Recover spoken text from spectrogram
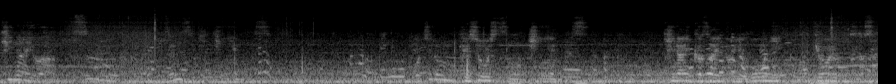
機内は通路を含め全席。もちろん化粧室も禁煙です。機内火災の予防にご協力ください。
